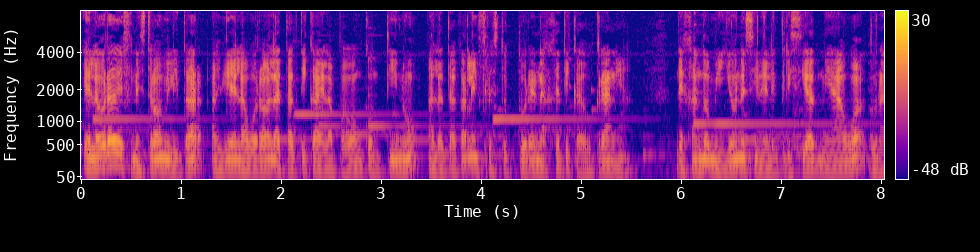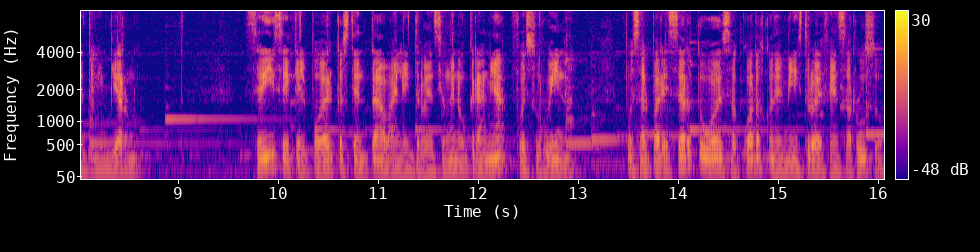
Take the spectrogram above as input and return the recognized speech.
El ahora defenestrado militar había elaborado la táctica del apagón continuo al atacar la infraestructura energética de Ucrania, dejando millones sin electricidad ni agua durante el invierno. Se dice que el poder que ostentaba en la intervención en Ucrania fue su ruina, pues al parecer tuvo desacuerdos con el ministro de Defensa ruso,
